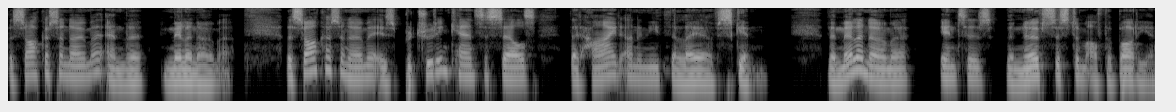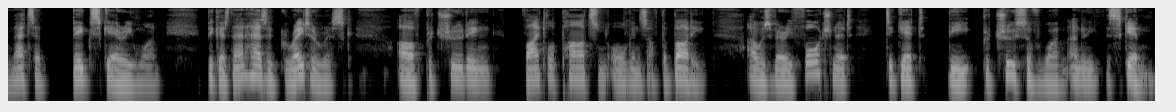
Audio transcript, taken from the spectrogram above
the sarcocarcinoma and the melanoma. The sarcocarcinoma is protruding cancer cells that hide underneath the layer of skin. The melanoma enters the nerve system of the body, and that's a big, scary one because that has a greater risk of protruding vital parts and organs of the body. I was very fortunate to get the protrusive one underneath the skin,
